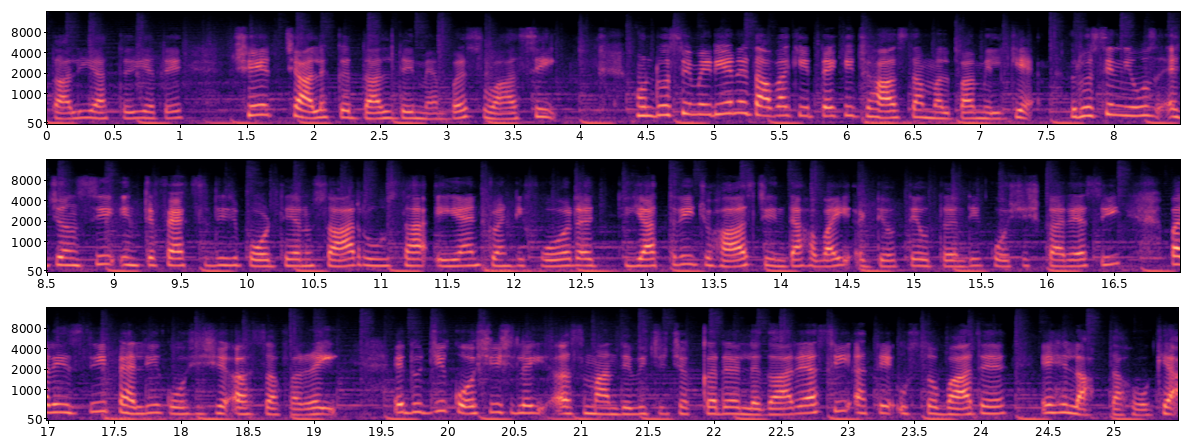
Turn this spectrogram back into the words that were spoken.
43 ਯਾਤਰੀ ਅਤੇ 6 ਚਾਲਕ ਦਲ ਦੇ ਮੈਂਬਰ ਸਵਾਰ ਸੀ। ਹੁਣ ਰੂਸੀ ਮੀਡੀਆ ਨੇ ਦਾਅਵਾ ਕੀਤਾ ਕਿ ਜਹਾਜ਼ ਦਾ ਮਲਬਾ ਮਿਲ ਗਿਆ ਰੂਸੀ ਨਿਊਜ਼ ਏਜੰਸੀ ਇੰਟਰਫੈਕਸ ਦੀ ਰਿਪੋਰਟ ਦੇ ਅਨੁਸਾਰ ਰੂਸ ਦਾ AN24 ਯਾਤਰੀ ਜਹਾਜ਼ ਚੀਨ ਦਾ ਹਵਾਈ ਅੱਡੇ ਉੱਤੇ ਉਤਰਨ ਦੀ ਕੋਸ਼ਿਸ਼ ਕਰ ਰਿਹਾ ਸੀ, ਪਰ ਇਸ ਦੀ ਪਹਿਲੀ ਕੋਸ਼ਿਸ਼ ਅਸਫਲ ਰਹੀ। ਇਹ ਦੂਜੀ ਕੋਸ਼ਿਸ਼ ਲਈ ਅਸਮਾਨ ਦੇ ਵਿੱਚ ਚੱਕਰ ਲਗਾ ਰਿਹਾ ਸੀ ਅਤੇ ਉਸ ਤੋਂ ਬਾਅਦ ਇਹ ਲਾਪਤਾ ਹੋ ਗਿਆ।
